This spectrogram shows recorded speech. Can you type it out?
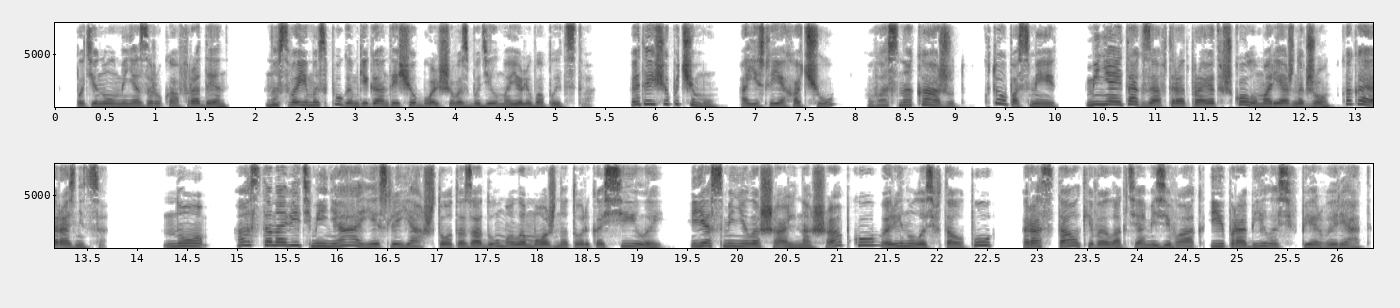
— потянул меня за рукав Роден, но своим испугом гигант еще больше возбудил мое любопытство. «Это еще почему? А если я хочу? Вас накажут. Кто посмеет? Меня и так завтра отправят в школу марьяжных жен. Какая разница? Но остановить меня, если я что-то задумала, можно только силой. Я сменила шаль на шапку, ринулась в толпу, расталкивая локтями зевак, и пробилась в первый ряд.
